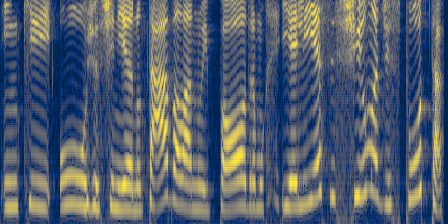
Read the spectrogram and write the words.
em que o Justiniano estava lá no hipódromo e ele ia assistir uma disputa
